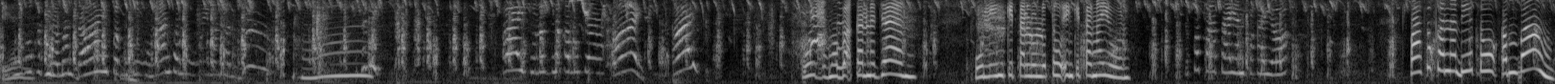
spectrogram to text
Ayan. Oo, kasi naman dahil pag umuulan, pag uuwi ng ganda. Hmm. Ay, sunod na kamo siya. Ay! Uy, bumaba ka na dyan. Hulihin kita, lulutuin kita ngayon. Napapatayan pa kayo? Pasok ka na dito, kambang.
